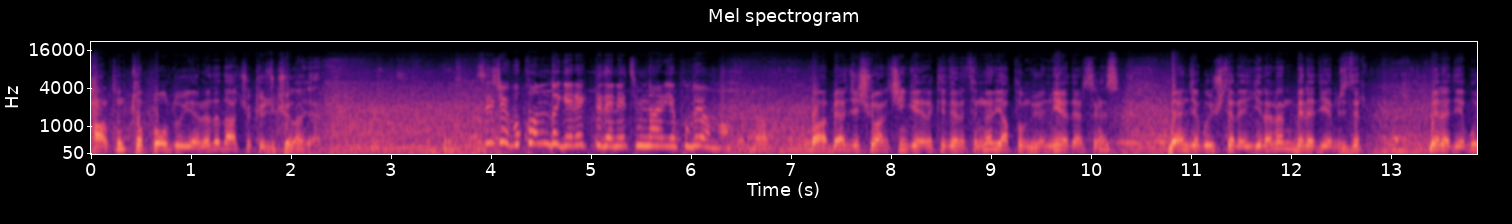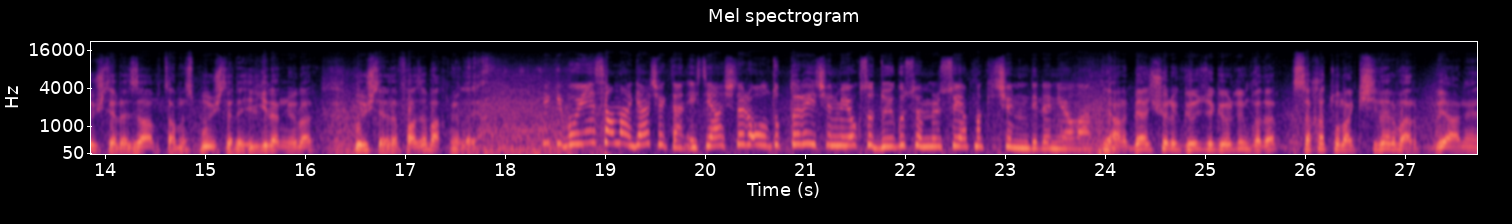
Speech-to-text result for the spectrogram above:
halkın toplu olduğu yerlerde daha çok gözüküyorlar yani. Sizce bu konuda gerekli denetimler yapılıyor mu? Bence şu an için gerekli denetimler yapılmıyor. Niye dersiniz? Bence bu işlere ilgilenen belediyemizdir. Belediye bu işlere zabıtamız bu işlere ilgilenmiyorlar. Bu işlere de fazla bakmıyorlar yani. Peki bu insanlar gerçekten ihtiyaçları oldukları için mi yoksa duygu sömürüsü yapmak için mi dileniyorlar? Yani ben şöyle gözle gördüğüm kadar sakat olan kişiler var. Yani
